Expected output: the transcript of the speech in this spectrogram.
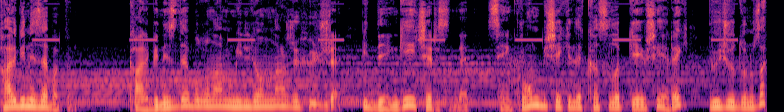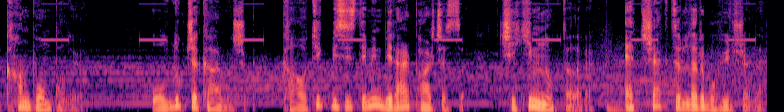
Kalbinize bakın. Kalbinizde bulunan milyonlarca hücre bir denge içerisinde senkron bir şekilde kasılıp gevşeyerek vücudunuza kan pompalıyor. Oldukça karmaşık, kaotik bir sistemin birer parçası, çekim noktaları, attractor'ları bu hücreler.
